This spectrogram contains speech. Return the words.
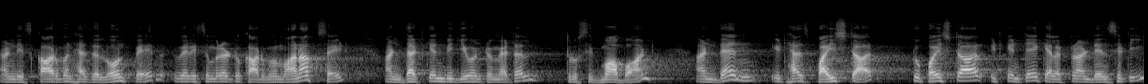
And this carbon has a lone pair very similar to carbon monoxide and that can be given to metal through sigma bond. And then it has pi star. To pi star it can take electron density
